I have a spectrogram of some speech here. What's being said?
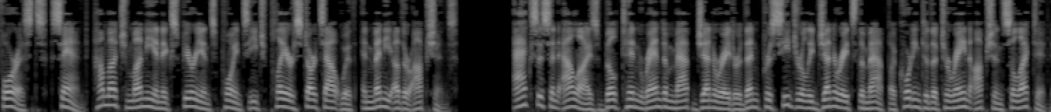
forests, sand, how much money and experience points each player starts out with, and many other options. Axis and Allies built-in random map generator then procedurally generates the map according to the terrain option selected.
